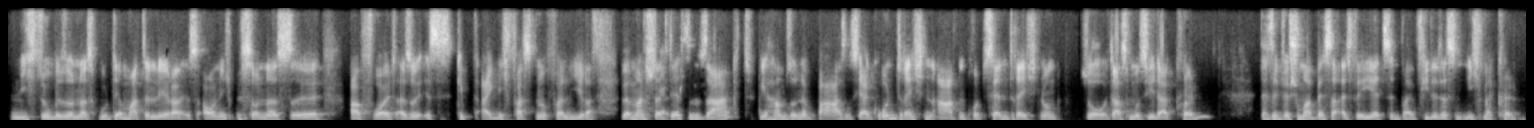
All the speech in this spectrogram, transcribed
nicht so besonders gut. Der Mathelehrer ist auch nicht besonders äh, erfreut. Also es gibt eigentlich fast nur Verlierer. Wenn man stattdessen sagt, wir haben so eine Basis, ja, Grundrechenarten, Prozentrechnung, so, das muss jeder können, da sind wir schon mal besser, als wir jetzt sind, weil viele das nicht mehr können.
